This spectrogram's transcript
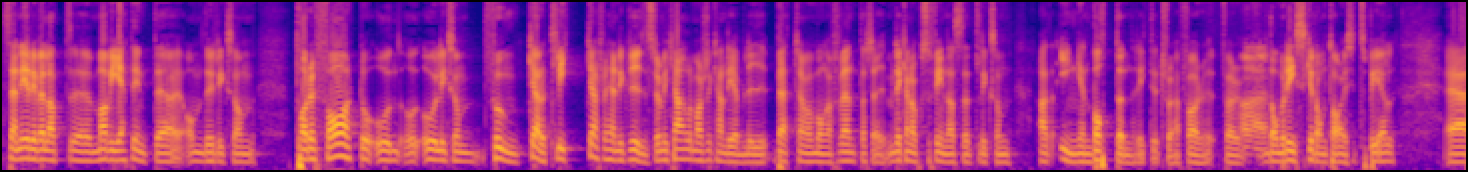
sen är det väl att eh, man vet inte om det liksom tar det fart och, och, och, liksom funkar och klickar för Henrik Rydström i Kalmar så kan det bli bättre än vad många förväntar sig. Men det kan också finnas ett, liksom, att ingen botten riktigt tror jag för, för de risker de tar i sitt spel. Eh,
